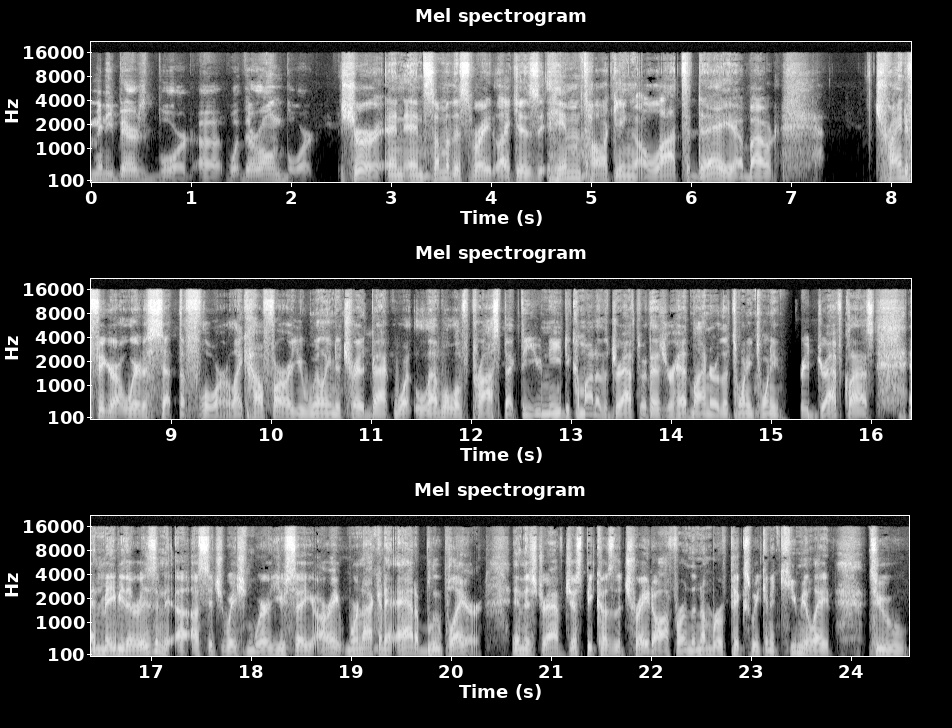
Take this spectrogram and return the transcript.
mini Bears board, uh, their own board. Sure, and and some of this right, like is him talking a lot today about trying to figure out where to set the floor. Like, how far are you willing to trade back? What level of prospect do you need to come out of the draft with as your headliner of the 2023 draft class? And maybe there isn't a, a situation where you say, all right, we're not going to add a blue player in this draft just because the trade offer and the number of picks we can accumulate to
